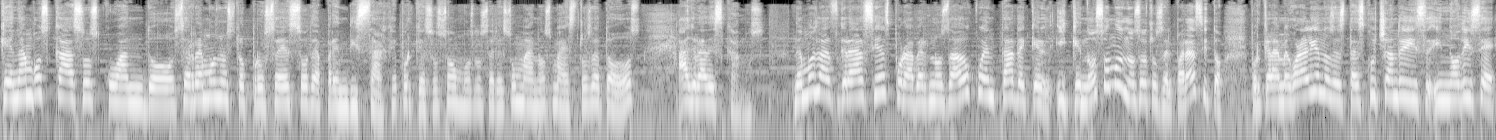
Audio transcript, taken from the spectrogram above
que en ambos casos cuando cerremos nuestro proceso de aprendizaje, porque eso somos los seres humanos, maestros de todos, agradezcamos. Demos las gracias por habernos dado cuenta de que, y que no somos nosotros el parásito, porque a lo mejor alguien nos está escuchando y, no dice,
